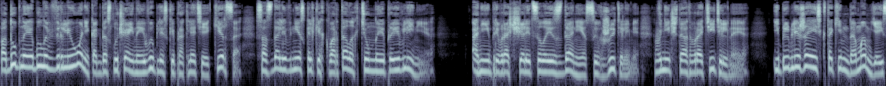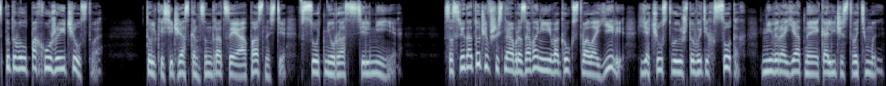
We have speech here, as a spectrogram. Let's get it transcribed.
Подобное было в Верлеоне, когда случайные выплески проклятия Керса создали в нескольких кварталах темные проявления — они превращали целые здания с их жителями в нечто отвратительное, и, приближаясь к таким домам, я испытывал похожие чувства. Только сейчас концентрация опасности в сотню раз сильнее. Сосредоточившись на образовании вокруг ствола ели, я чувствую, что в этих сотах невероятное количество тьмы.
